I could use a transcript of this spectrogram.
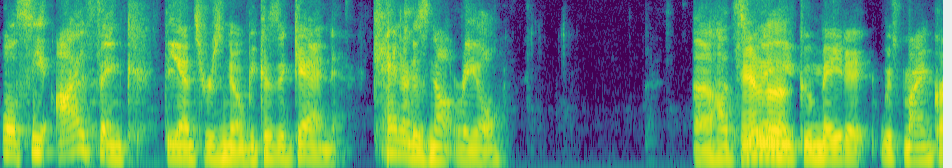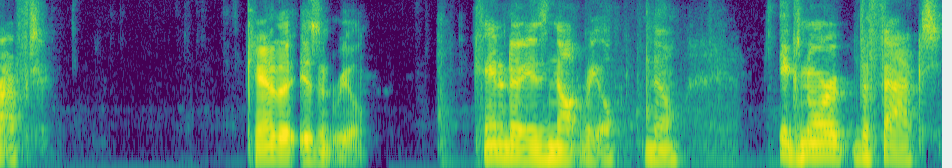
Well, see, I think the answer is no because again, Canada's not real. Uh, Hatsune Canada- Miku made it with Minecraft. Canada isn't real. Canada is not real. No. Ignore the fact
